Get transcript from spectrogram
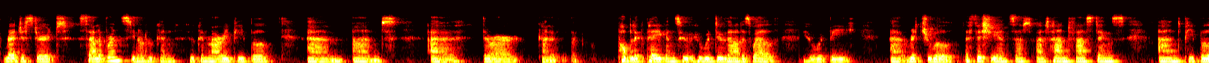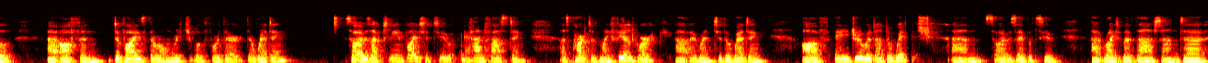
registered celebrants, you know, who can who can marry people um, and uh, there are kind of like public pagans who, who would do that as well, who would be uh, ritual officiants at, at hand fastings, and people uh, often devise their own ritual for their, their wedding. So I was actually invited to a hand fasting as part of my field work. Uh, I went to the wedding of a druid and a witch, um, so I was able to uh, write about that and uh,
